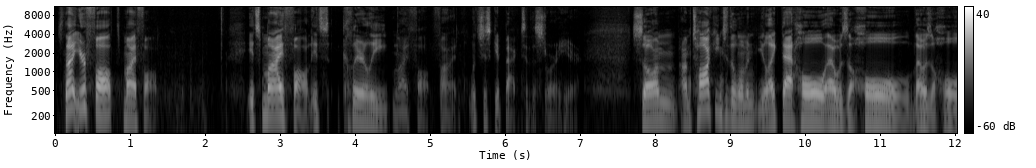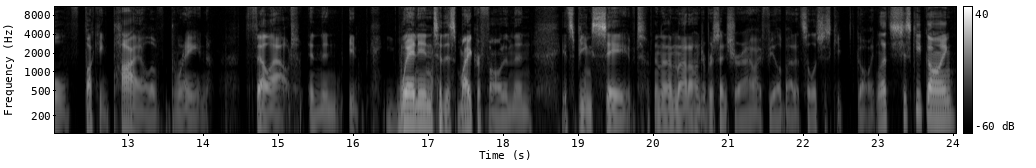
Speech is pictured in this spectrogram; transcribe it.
It's not your fault. My fault. It's my fault. It's clearly my fault. Fine. Let's just get back to the story here. So I'm I'm talking to the woman. You like that whole that was a whole that was a whole fucking pile of brain fell out and then it went into this microphone and then it's being saved. And I'm not 100% sure how I feel about it. So let's just keep going. Let's just keep going.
